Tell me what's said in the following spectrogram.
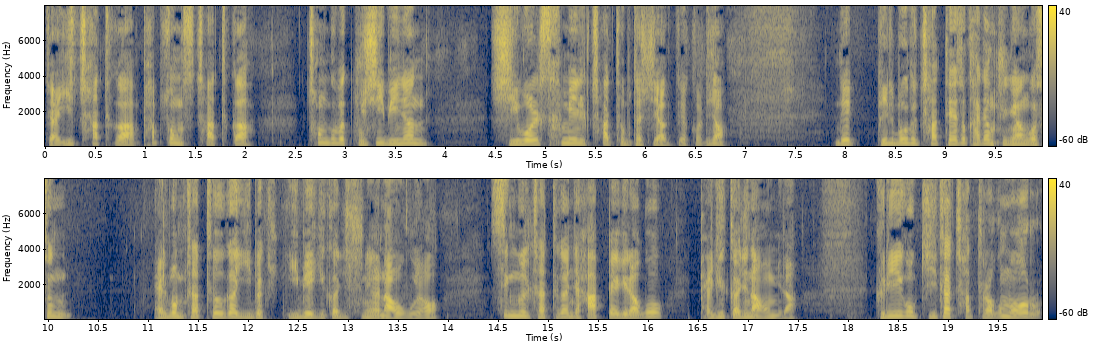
자, 이 차트가 Pop Songs 차트가 1992년 10월 3일 차트부터 시작됐거든요. 근데 빌보드 차트에서 가장 중요한 것은 앨범 차트가 200, 200위까지 순위가 나오고요. 싱글 차트가 이제 핫백이라고 100위까지 나옵니다. 그리고 기타 차트라고 뭐,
